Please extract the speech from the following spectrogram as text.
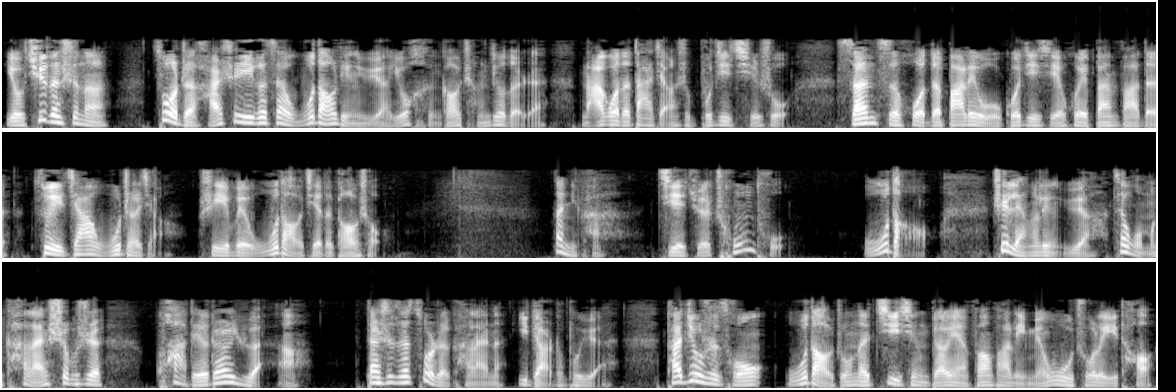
有趣的是呢，作者还是一个在舞蹈领域啊有很高成就的人，拿过的大奖是不计其数，三次获得芭蕾舞国际协会颁发的最佳舞者奖，是一位舞蹈界的高手。那你看，解决冲突、舞蹈这两个领域啊，在我们看来是不是跨的有点远啊？但是在作者看来呢，一点都不远。他就是从舞蹈中的即兴表演方法里面悟出了一套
